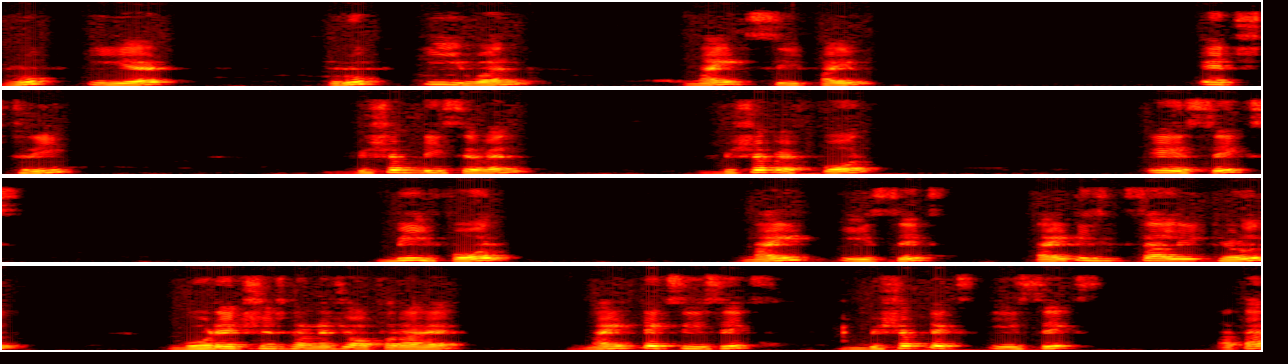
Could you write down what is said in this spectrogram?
rook e8 rook e1 knight c5 h3 bishop d7 bishop f4 a6 b4 knight e6 knight e6 चाली खेळून घोडे एक्सचेंज करण्याची ऑफ़र आहे knight takes E six bishop takes E six आता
